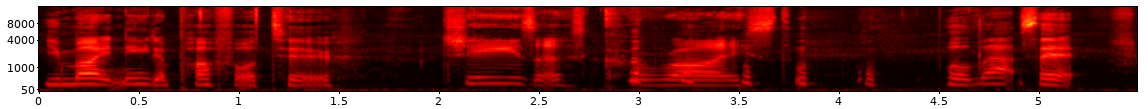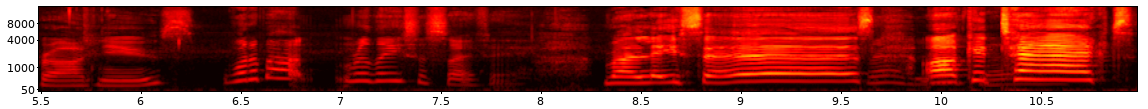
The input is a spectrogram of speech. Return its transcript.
you might need a puff or two. Jesus Christ. Well, that's it for our news. what about releases, Sophie? Releases, architect.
